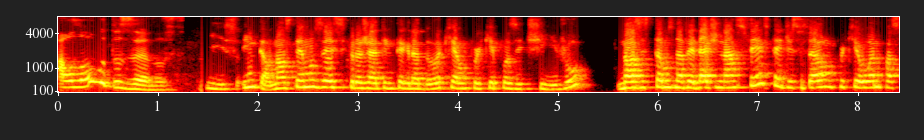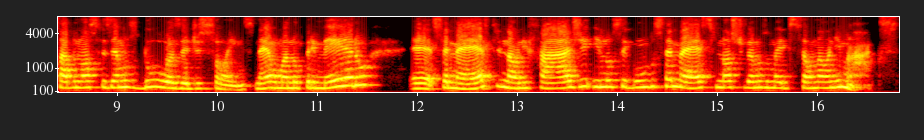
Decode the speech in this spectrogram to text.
ao longo dos anos. Isso. Então, nós temos esse projeto integrador, que é um Porquê Positivo. Nós estamos, na verdade, na sexta edição, porque o ano passado nós fizemos duas edições, né? Uma no primeiro é, semestre na Unifage e no segundo semestre nós tivemos uma edição na Unimax.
